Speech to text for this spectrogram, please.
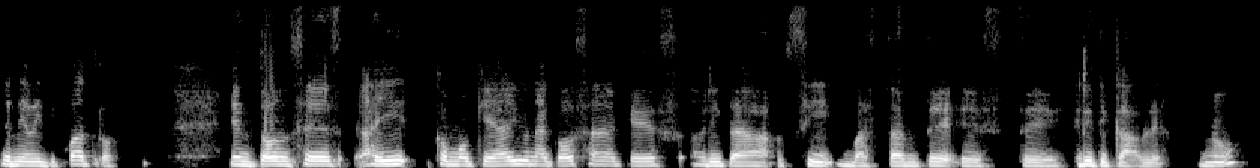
tenía 24. Entonces, ahí como que hay una cosa que es ahorita sí bastante este, criticable, ¿no?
